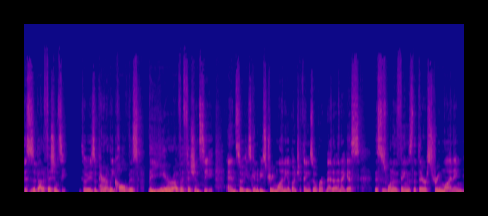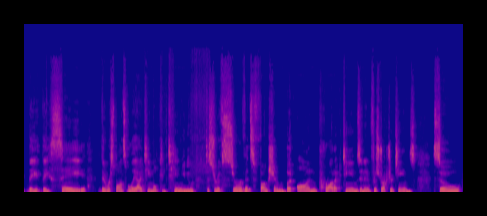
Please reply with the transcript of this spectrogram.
this is about efficiency. So he's apparently called this the year of efficiency. And so he's going to be streamlining a bunch of things over at Meta. And I guess this is one of the things that they're streamlining. They they say the responsible AI team will continue to sort of serve its function, but on product teams and infrastructure teams. So,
